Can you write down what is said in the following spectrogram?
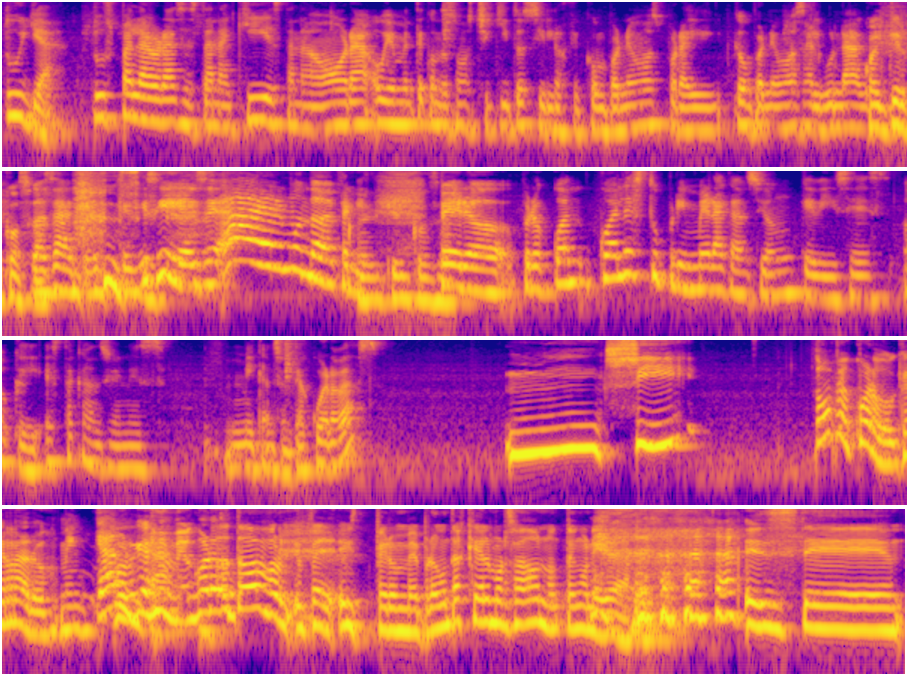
tuya. Tus palabras están aquí, están ahora. Obviamente cuando somos chiquitos y los que componemos por ahí, componemos alguna Cualquier cosa. cosa que, que sí, ese, ah, el mundo de feliz. Cualquier cosa. Pero, pero ¿cuán- ¿cuál es tu primera canción que dices, ok, esta canción es mi canción, ¿te acuerdas? Mm, sí. No me acuerdo, qué raro. Me encanta. Porque me acuerdo todo, porque, pero, pero me preguntas qué he almorzado, no tengo ni idea. este,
